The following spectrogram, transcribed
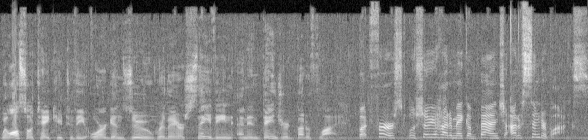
We'll also take you to the Oregon Zoo where they are saving an endangered butterfly. But first, we'll show you how to make a bench out of cinder blocks.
